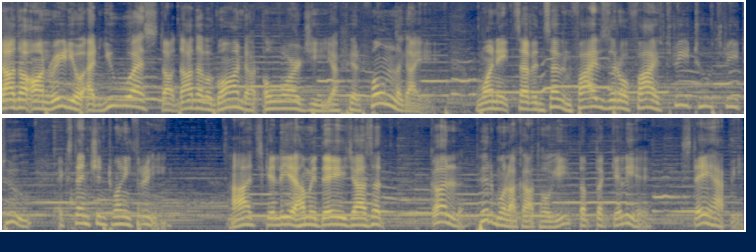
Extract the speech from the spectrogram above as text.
Dada on radio at U S dot Dada Bhagwan dot ओ आर जी या फिर फ़ोन लगाइए one eight seven seven five zero five three two three two extension twenty three आज के लिए हमें दे इजाज़त। कल फिर मुलाकात होगी। तब तक के लिए स्टे हैप्पी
